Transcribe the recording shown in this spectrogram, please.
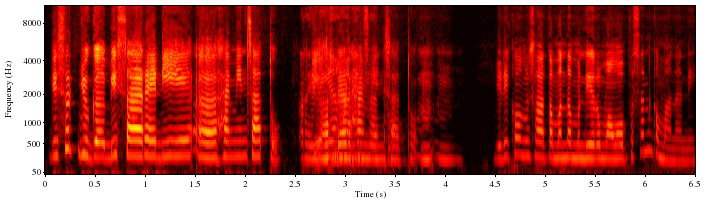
Dessert juga bisa ready eh, Hamin satu. Diorder Hamin satu. satu. Mm-mm. Jadi kalau misalnya teman-teman di rumah mau pesan ke mana nih?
